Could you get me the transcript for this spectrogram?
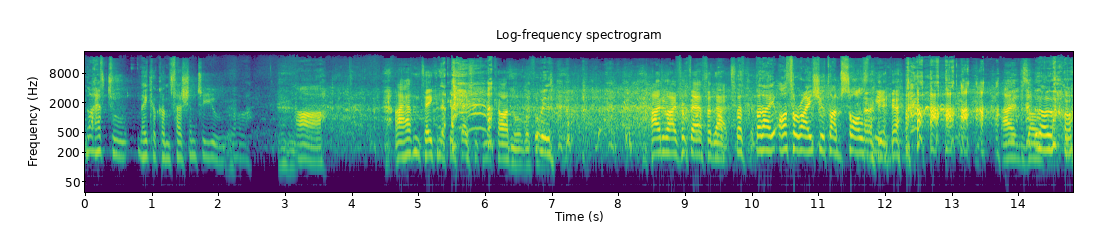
Know, I have to make a confession to you. Uh, I haven't taken a confession from a cardinal before. with- How do I prepare for that? but, but I authorize you to absolve me. I absolve No, no.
